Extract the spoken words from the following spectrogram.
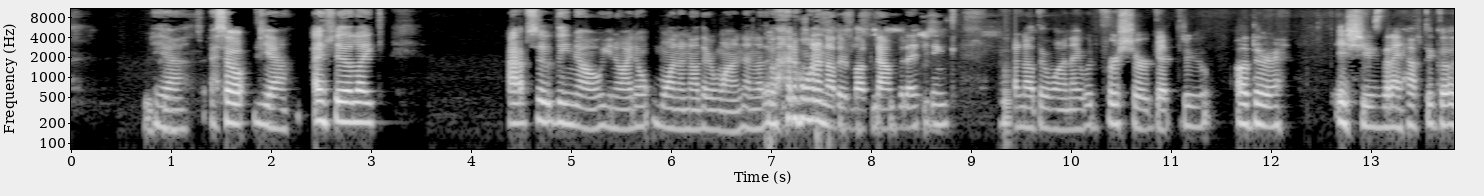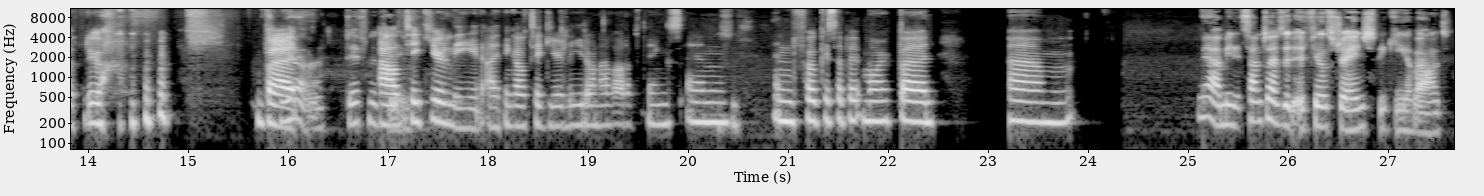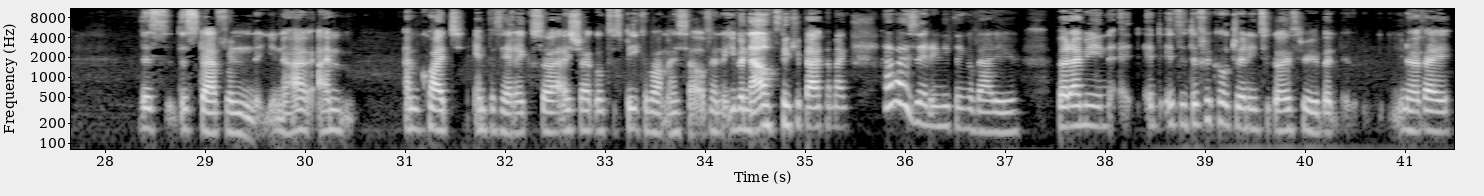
Okay. yeah. so yeah. I feel like absolutely no. You know i don't want another one. Another i don't want another lockdown but i think another one i would for sure get through other issues that i have to go through. But yeah, definitely. I'll take your lead. I think i'll take your lead on a lot of things and and focus a bit more. But um yeah i mean it, sometimes it, it feels strange speaking about this this stuff and you know I, i'm i'm quite empathetic so i struggle to speak about myself. And even now thinking back i'm like have i said anything of value but i mean it, it's a difficult journey to go through but you know if i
